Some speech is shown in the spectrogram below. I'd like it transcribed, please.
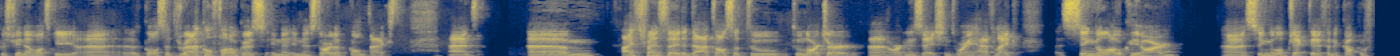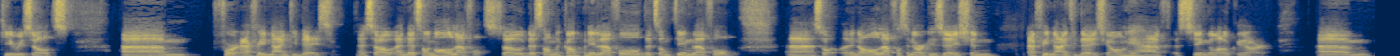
Christina Wodtke uh, calls it radical focus in a, in a startup context, and um, I've translated that also to to larger uh, organizations where you have like a single OKR, a single objective, and a couple of key results. Um, for every 90 days. And so, and that's on all levels. So that's on the company level, that's on team level. Uh, so in all levels in the organization, every 90 days, you only have a single OKR. Um,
